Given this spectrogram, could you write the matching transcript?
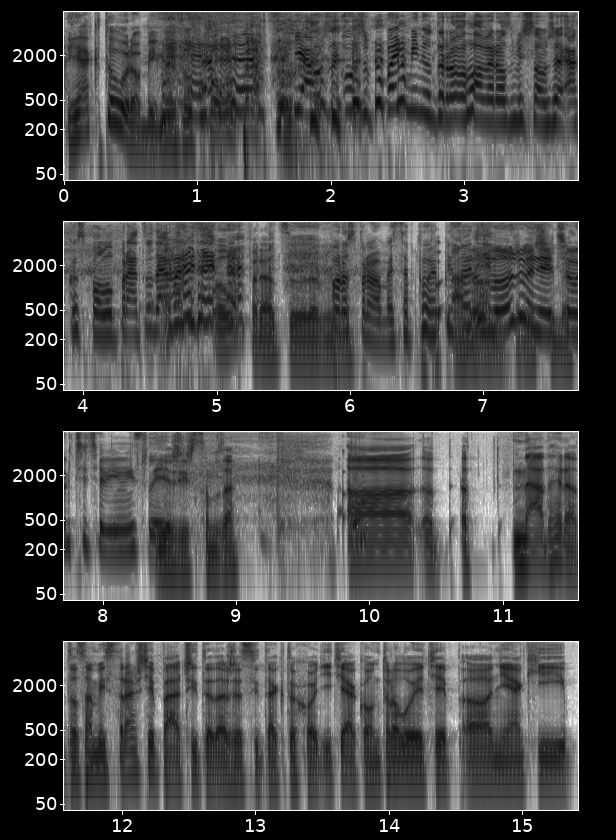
Jak to urobíme so spoluprácou? Ja už, už 5 minút v hlave rozmýšľam, že ako spoluprácu dáme. spoluprácu urobíme. Porozprávame sa po epizóde. Môžeme niečo určite vymyslieť. Ježiš, som za. Uh, uh, nádhera, to sa mi strašne páči teda, že si takto chodíte a kontrolujete uh, nejaký,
